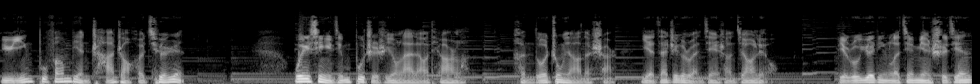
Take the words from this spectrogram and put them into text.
语音不方便查找和确认。微信已经不只是用来聊天了，很多重要的事儿也在这个软件上交流，比如约定了见面时间，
